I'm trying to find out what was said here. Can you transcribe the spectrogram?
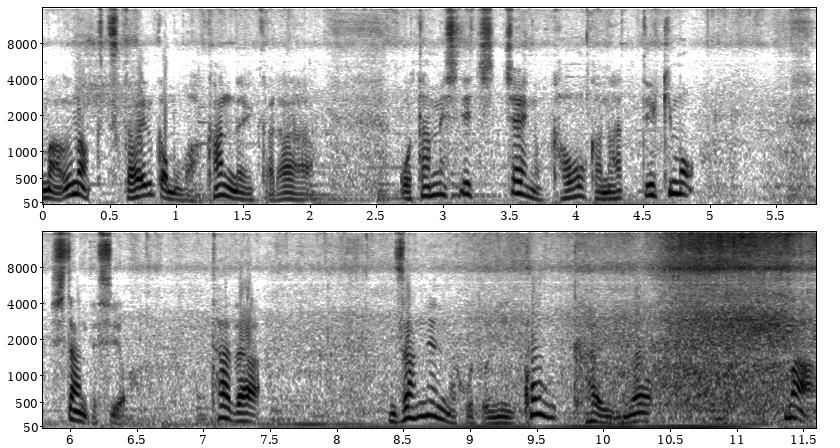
まあ、うまく使えるかもわかんないからお試しでちっちゃいの買おうかなっていう気もしたんですよ。ただ残念なことに今回のまあ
